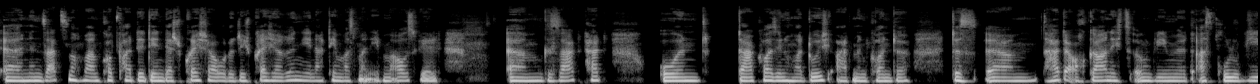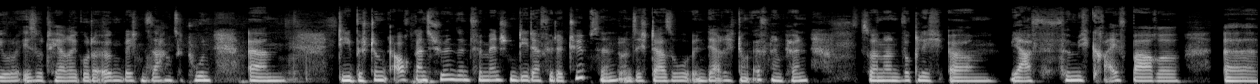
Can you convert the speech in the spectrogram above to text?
äh, einen Satz nochmal im Kopf hatte, den der Sprecher oder die Sprecherin, je nachdem, was man eben auswählt, ähm, gesagt hat und da quasi nochmal durchatmen konnte. Das ähm, hatte auch gar nichts irgendwie mit Astrologie oder Esoterik oder irgendwelchen Sachen zu tun, ähm, die bestimmt auch ganz schön sind für Menschen, die dafür der Typ sind und sich da so in der Richtung öffnen können, sondern wirklich ähm, ja für mich greifbare äh,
